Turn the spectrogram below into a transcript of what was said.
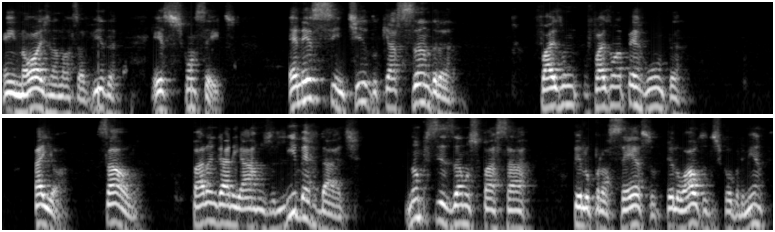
em nós, na nossa vida, esses conceitos. É nesse sentido que a Sandra faz, um, faz uma pergunta. Aí, ó. Saulo, para angariarmos liberdade, não precisamos passar pelo processo, pelo autodescobrimento?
